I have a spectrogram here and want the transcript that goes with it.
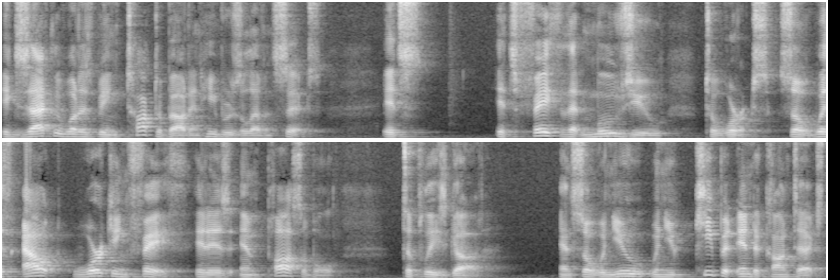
exactly what is being talked about in Hebrews 11:6. It's it's faith that moves you to works. So without working faith, it is impossible to please God. And so when you when you keep it into context,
